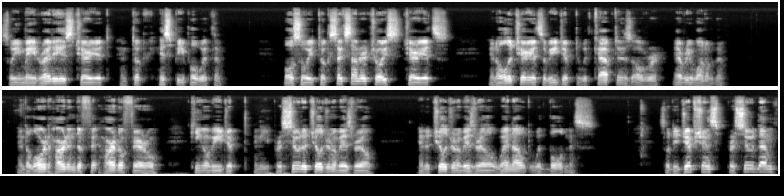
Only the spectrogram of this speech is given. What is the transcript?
So he made ready his chariot and took his people with him. Also he took six hundred choice chariots, and all the chariots of Egypt with captains over every one of them. And the Lord hardened the heart of Pharaoh, king of Egypt, and he pursued the children of Israel and the children of Israel went out with boldness. So the Egyptians pursued them,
